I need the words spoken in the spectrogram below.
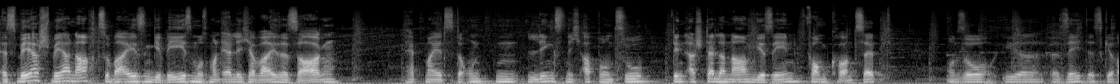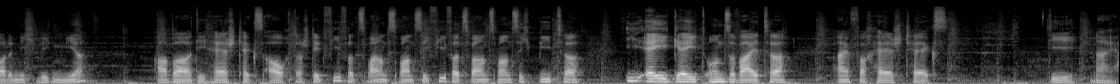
Es wäre schwer nachzuweisen gewesen, muss man ehrlicherweise sagen. Hätte man jetzt da unten links nicht ab und zu den Erstellernamen gesehen vom Konzept. Und so, ihr seht es gerade nicht wegen mir aber die Hashtags auch. Da steht FIFA 22, FIFA 22 Beta, EA Gate und so weiter. Einfach Hashtags, die, naja,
